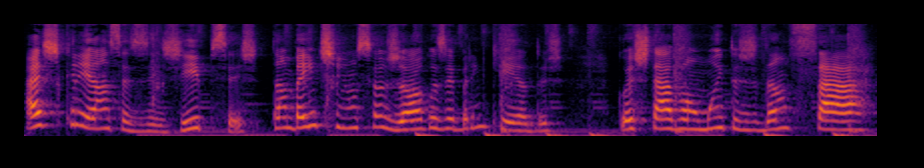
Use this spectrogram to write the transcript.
As crianças egípcias também tinham seus jogos e brinquedos. Gostavam muito de dançar,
